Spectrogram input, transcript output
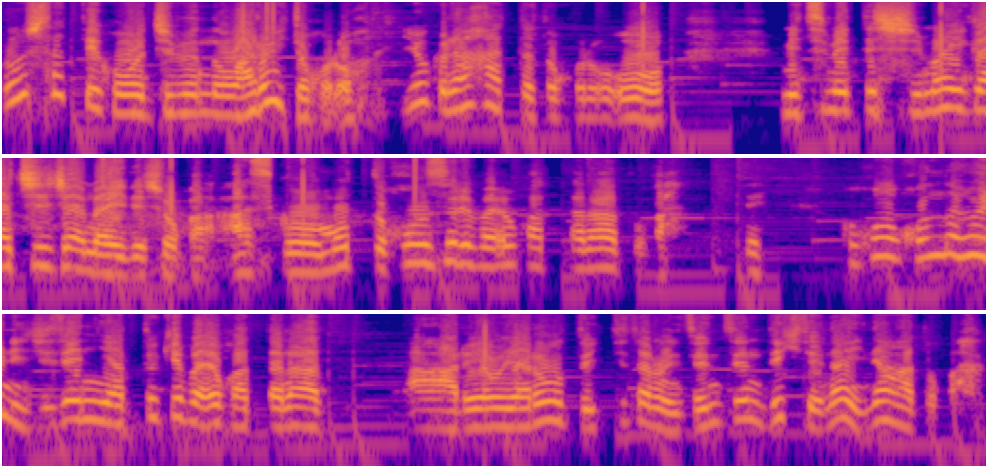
どうしたってこう自分の悪いところ、良くなかったところを見つめてしまいがちじゃないでしょうか。あそこをもっとこうすればよかったなとか、ね、ここをこんな風に事前にやっとけばよかったな、ああれをやろうと言ってたのに全然できてないなとか、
